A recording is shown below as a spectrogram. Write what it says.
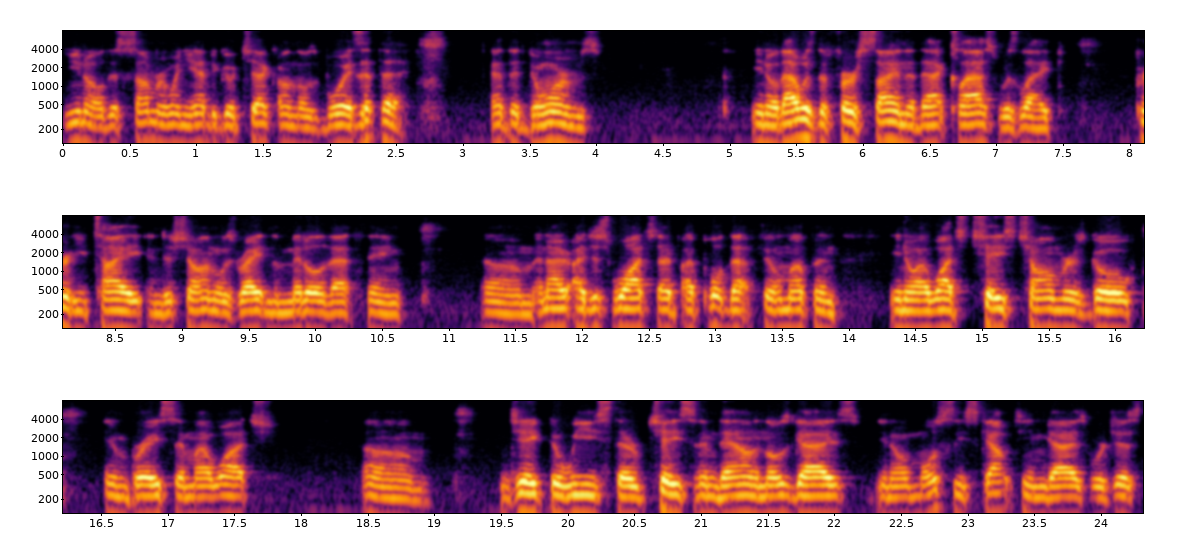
you know, this summer when you had to go check on those boys at the at the dorms. You know, that was the first sign that that class was like pretty tight, and D'Sean was right in the middle of that thing. Um, and I, I just watched. I, I pulled that film up, and you know, I watched Chase Chalmers go embrace him. I watched um, Jake DeWeese. They're chasing him down, and those guys, you know, mostly scout team guys, were just,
